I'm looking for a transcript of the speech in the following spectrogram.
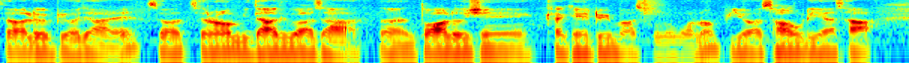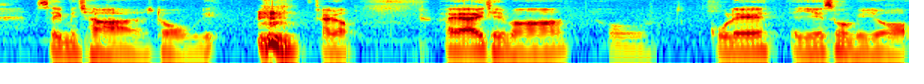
ဆိုတော့အဲ့လိုပြောကြတယ်ဆိုတော့ကျွန်တော်မိသားစုကစားသွားလို့ရှင်ခက်ခဲတွေ့မှာဆိုလို့ပေါ့နော်ပြီးတော့အစာအုပ်တွေကစားစိတ်မချတော့ဘူးလေအဲ့တော့အဲ့အဲ့အချိန်မှာဟိုကိုလည်းအရေးဆုံးပြီးတော့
